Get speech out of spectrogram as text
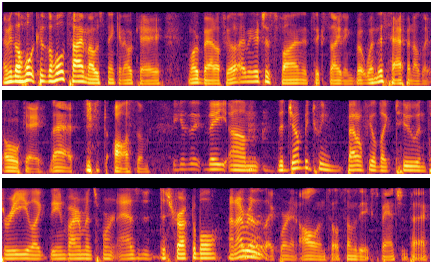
I mean, the whole because the whole time I was thinking, okay, more Battlefield. I mean, it's just fun, it's exciting. But when this happened, I was like, oh, okay, that's just awesome. because they, they um the jump between Battlefield like two and three, like the environments weren't as destructible, and I They really like weren't at all until some of the expansion packs,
